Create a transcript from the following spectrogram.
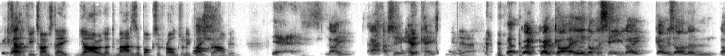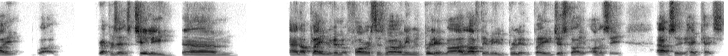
Which said it a few times today. Yara looked mad as a box of frogs when he played Oh. for Albion. Yeah, like absolute head case. mate. Yeah, but great, great guy, and obviously like goes on and like what represents Chile. Um, and I played with him at Forest as well, and he was brilliant. Like I loved him, he was brilliant, but he just like honestly, absolute head case.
